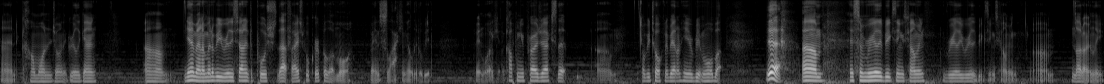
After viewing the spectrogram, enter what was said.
and come on and join the Gorilla Gang. Um, yeah, man, I'm gonna be really starting to push that Facebook group a lot more. Been slacking a little bit. Been working on a couple new projects that um, I'll be talking about on here a bit more. But yeah, um, there's some really big things coming. Really, really big things coming. Um, not only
